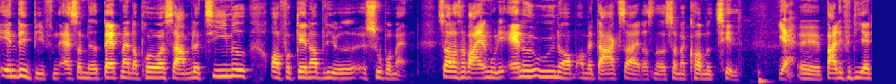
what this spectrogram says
endte i biffen, altså med Batman, der prøver at samle teamet og få genoplevet øh, Superman. Så er der så bare alt muligt andet udenom, og med Darkseid og sådan noget, som er kommet til. Ja. Øh, bare lige fordi, at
